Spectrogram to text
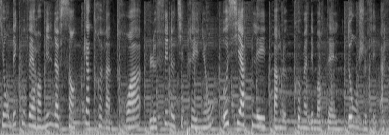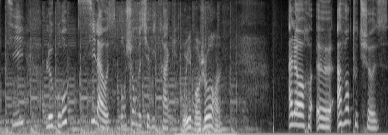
qui ont découvert en 1983 le phénotype réunion, aussi appelé par le commun des mortels dont je fais partie, le groupe Silaos. Bonjour Monsieur Vitrac. Oui, bonjour. Alors, euh, avant toute chose,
